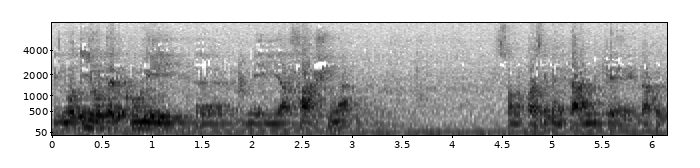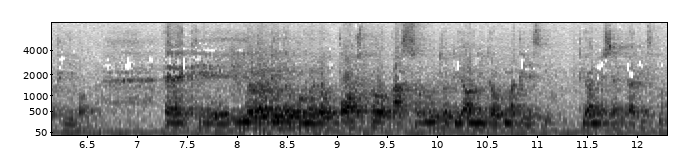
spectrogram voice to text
il motivo per cui eh, mi affascina, sono quasi vent'anni che la coltivo, è che io la vedo come l'opposto assoluto di ogni dogmatismo, di ogni settarismo.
